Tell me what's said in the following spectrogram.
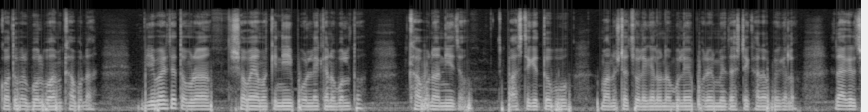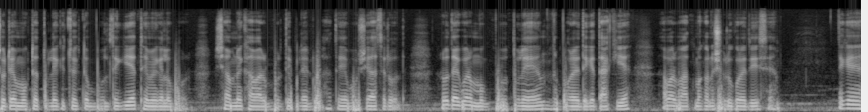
কতবার বলব আমি খাব না? বিয়ে বাড়িতে তোমরা সবাই আমাকে নিয়েই পড়লে কেন বলতো? খাব না, নিয়ে যাও। পাশ থেকে তবু মানুষটা চলে গেল না বলে ভোরের মেজাজটাই খারাপ হয়ে গেল। রাগের চোটে মুখটা তুলে কিছু একটা বলতে গিয়ে থেমে গেল ভোর। সামনে খাবার ভর্তি প্লেট হাতে বসে আছে রোদ। রোদ একবার মুখ তুলে ভোরের দিকে তাকিয়ে আবার ভাত মাখানো শুরু করে দিয়েছে। দেখে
